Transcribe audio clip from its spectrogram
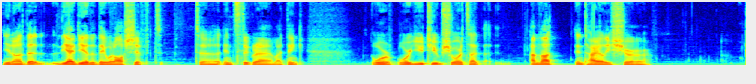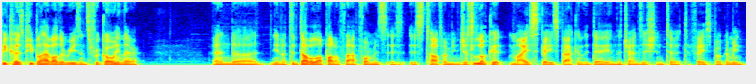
you know the the idea that they would all shift to Instagram, I think, or or YouTube Shorts, I I'm not entirely sure because people have other reasons for going there and uh, you know to double up on a platform is, is, is tough. I mean, just look at MySpace back in the day and the transition to, to Facebook. I mean,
